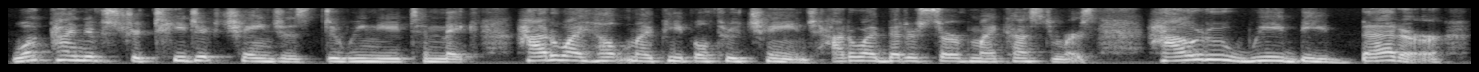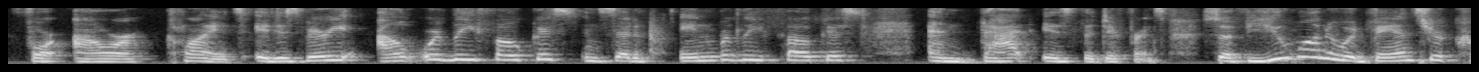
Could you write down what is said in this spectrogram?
What kind of strategic changes do we need to make? How do I help my people through change? How do I better serve my customers? How do we be better for our clients? It is very outwardly focused instead of inwardly focused. And that is the difference. So if you want to advance your career,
